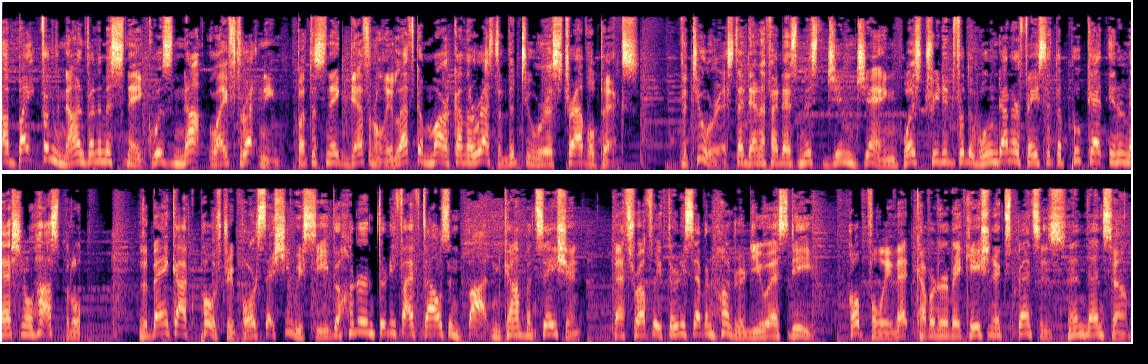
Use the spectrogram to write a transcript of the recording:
A bite from the non-venomous snake was not life-threatening, but the snake definitely left a mark on the rest of the tourist's travel pics. The tourist, identified as Miss Jin Zhang, was treated for the wound on her face at the Phuket International Hospital. The Bangkok Post reports that she received 135,000 baht in compensation. That's roughly 3,700 USD. Hopefully, that covered her vacation expenses and then some.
